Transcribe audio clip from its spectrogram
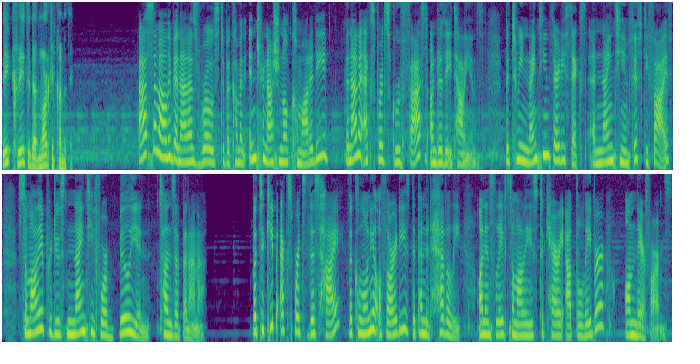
they created that market kind of thing. As Somali bananas rose to become an international commodity, banana exports grew fast under the Italians. Between 1936 and 1955, Somalia produced 94 billion tons of banana. But to keep exports this high, the colonial authorities depended heavily on enslaved Somalis to carry out the labor on their farms.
